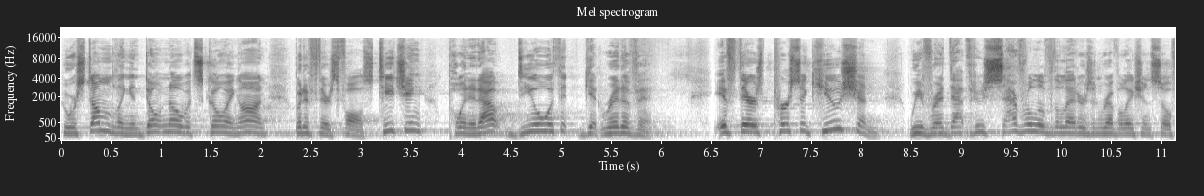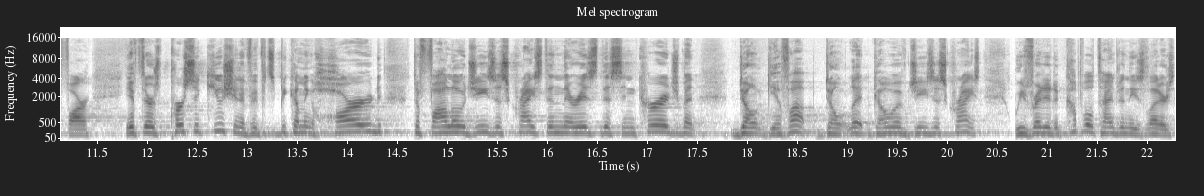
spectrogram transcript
who are stumbling and don't know what's going on. But if there's false teaching, point it out, deal with it, get rid of it. If there's persecution, we've read that through several of the letters in Revelation so far. If there's persecution, if it's becoming hard to follow Jesus Christ, then there is this encouragement don't give up, don't let go of Jesus Christ. We've read it a couple of times in these letters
